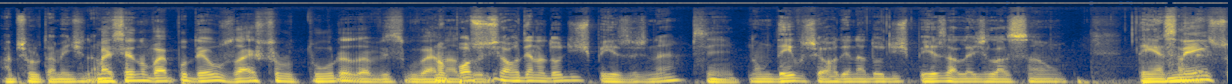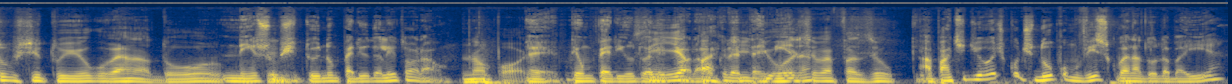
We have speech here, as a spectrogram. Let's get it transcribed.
Absolutamente não. Mas você não vai poder usar a estrutura da vice-governadora? Não posso ser ordenador de despesas, né? Sim. Não devo ser ordenador de despesas, a legislação tem essa. Nem substituir o governador. Nem substituir no período eleitoral. Não pode. É, tem um período Sim, eleitoral e a partir que determina. De hoje você vai fazer o quê? A partir de hoje continuo como vice-governador da Bahia,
